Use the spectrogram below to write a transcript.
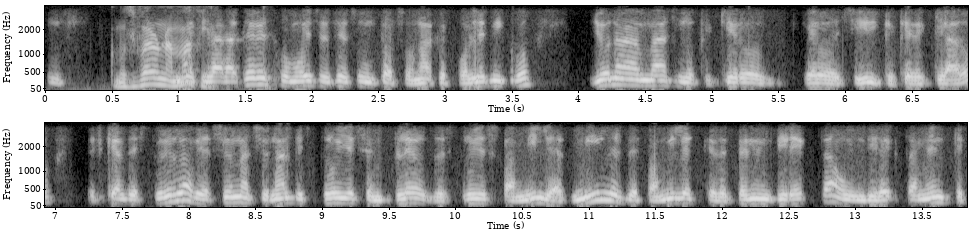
pues, Como si fuera una mafia. declaraciones, como dices, es un personaje polémico Yo nada más lo que quiero quiero decir y que quede claro es que al destruir la aviación nacional destruyes empleos, destruyes familias, miles de familias que dependen directa o indirectamente.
